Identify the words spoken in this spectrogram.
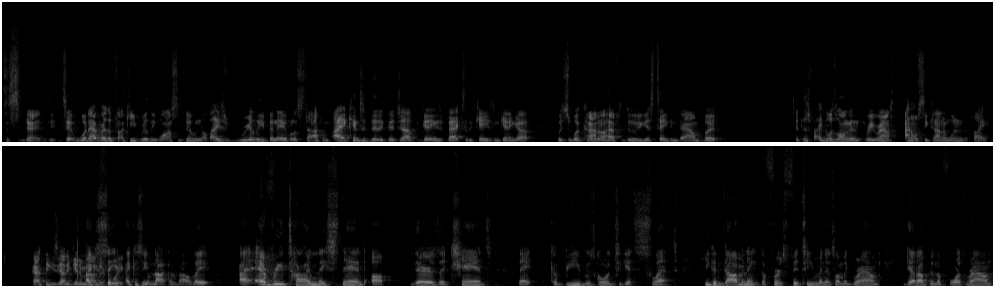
to, to whatever the fuck he really wants to do. Nobody's really been able to stop him. Iaquinta did a good job of getting his back to the cage and getting up, which is what Conor will have to do if he gets taken down. But if this fight goes longer than three rounds, I don't see Conor winning the fight. I think he's got to get him I out of there see quick. I can see him knocking him out late. I, every time they stand up, there is a chance that Khabib is going to get slept. He can dominate the first 15 minutes on the ground, get up in the fourth round,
